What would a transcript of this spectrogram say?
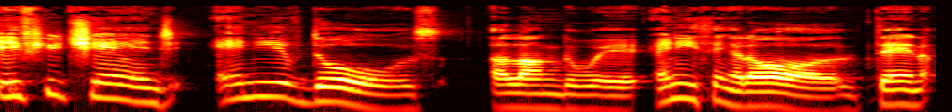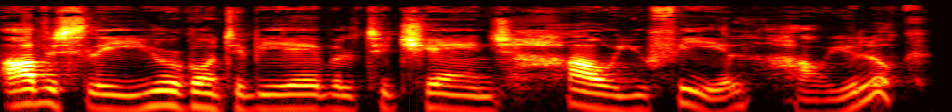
If you change any of those along the way, anything at all, then obviously you're going to be able to change how you feel, how you look.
